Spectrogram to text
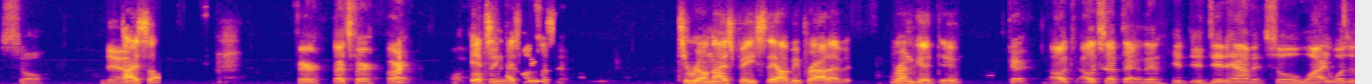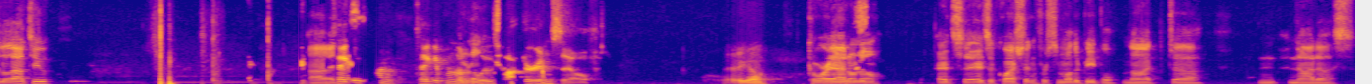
So Yeah. I saw. fair. That's fair. All right. I'll, I'll It's a nice that. I'll accept piece. It's a real nice piece. They ought to be proud of it. Run good too. Okay, I'll I'll accept that then. It, it did have it. So why was it allowed to? Uh, Take it from take it from the blue doctor himself. There you go. Corey, I don't know. It's it's a question for some other people, not uh, n- not us.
